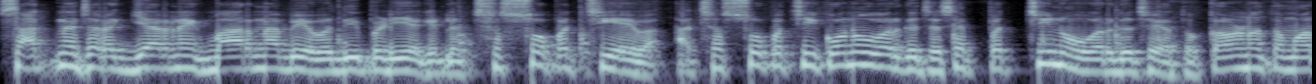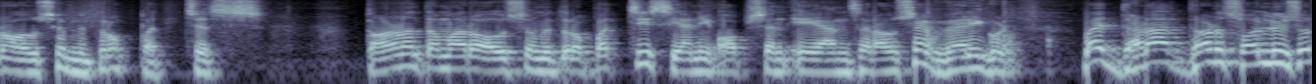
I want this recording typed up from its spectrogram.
સાત ને ચાર, અગિયાર ને એક, બાર ના બે, વધી પડી એક. એટલે છસો પચી આવ્યા. આ છસો પચી કોનો વર્ગ છે સાહેબ? પચી નો વર્ગ છે તો. કર્ણ તમારો આવશે મિત્રો પચીસ કર્ણ તમારો આવશે મિત્રો પચીસ યાની ઓપ્શન એ આન્સર આવશે. વેરી ગુડ ભાઈ, ધડાધડ સોલ્યુશન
